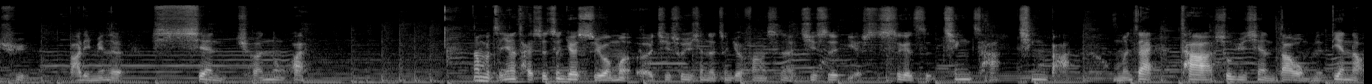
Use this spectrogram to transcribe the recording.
去，把里面的线全弄坏。那么怎样才是正确使用我们耳机数据线的正确方式呢？其实也是四个字：轻插轻拔。我们在插数据线到我们的电脑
